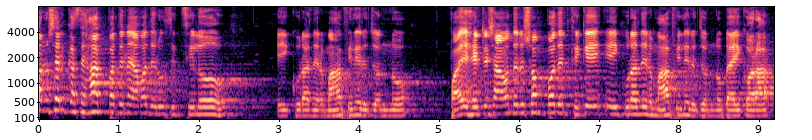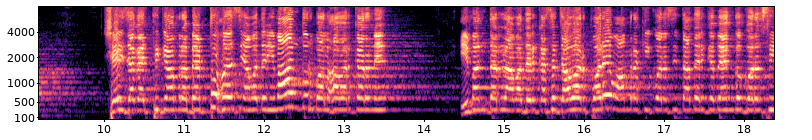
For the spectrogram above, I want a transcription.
মানুষের কাছে হাত পাতে না আমাদের উচিত ছিল এই কোরআনের মাহফিলের জন্য পায়ে হেঁটে আমাদের সম্পদের থেকে এই কোরআনের মাহফিলের জন্য ব্যয় করা। সেই জায়গার থেকে আমরা ব্যর্থ হয়েছি, আমাদের ইমান দুর্বল হওয়ার কারণে। ইমানদাররা আমাদের কাছে যাওয়ার পরেও আমরা কি করেছি? তাদেরকে ব্যঙ্গ করেছি।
